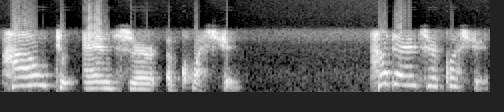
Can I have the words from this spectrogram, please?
How to answer a question. How to answer a question.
